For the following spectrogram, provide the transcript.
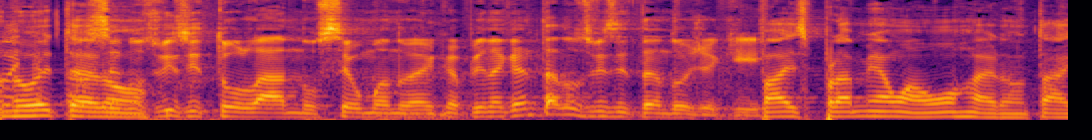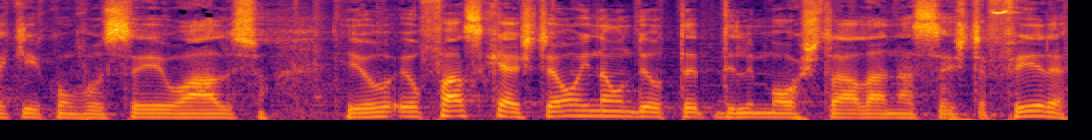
Como noite, Heron. Você nos visitou lá no seu Manuel em Campina Grande, está nos visitando hoje aqui. Paz, para mim é uma honra, Heron, estar aqui com você, o Alisson. Eu, eu faço questão e não deu tempo de lhe mostrar lá na sexta-feira,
